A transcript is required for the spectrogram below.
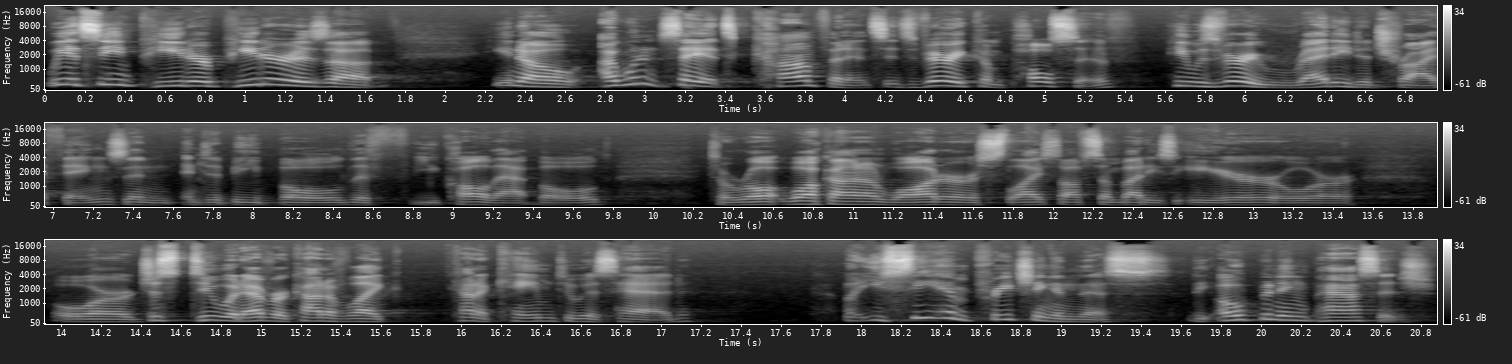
We had seen Peter. Peter is a, you know, I wouldn't say it's confidence, it's very compulsive. He was very ready to try things and, and to be bold, if you call that bold, to walk on on water or slice off somebody's ear or, or just do whatever kind of like kind of came to his head. But you see him preaching in this, the opening passage.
